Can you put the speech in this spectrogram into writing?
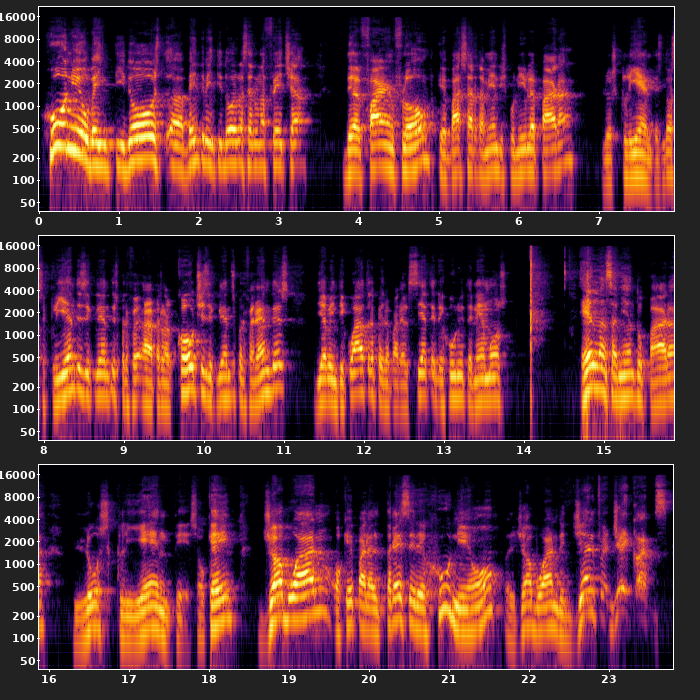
Junio 22, 2022 va a ser una fecha del Fire and Flow, que va a estar también disponible para los clientes. Entonces, clientes y clientes, ah, perdón, coaches y clientes preferentes, día 24, pero para el 7 de julio tenemos el lanzamiento para los clientes, ¿ok? Job One, ¿ok? Para el 13 de junio, el Job One de Jennifer Jacobs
